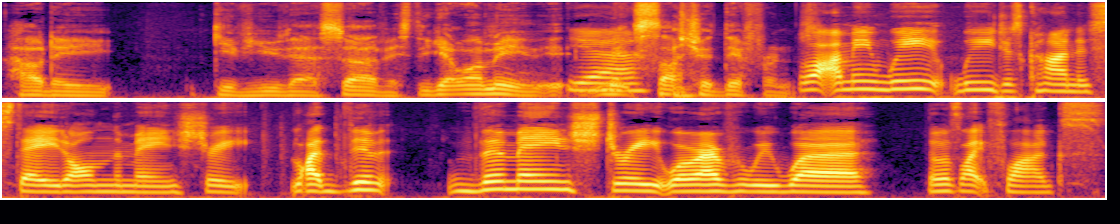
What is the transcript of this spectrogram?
how they give you their service. Do you get what I mean? It Yeah. makes such a difference. Well, I mean, we we just kind of stayed on the main street, like the the main street wherever we were. There was like flags,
